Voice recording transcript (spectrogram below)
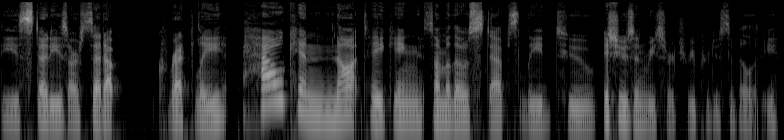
these studies are set up correctly. How can not taking some of those steps lead to issues in research reproducibility?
